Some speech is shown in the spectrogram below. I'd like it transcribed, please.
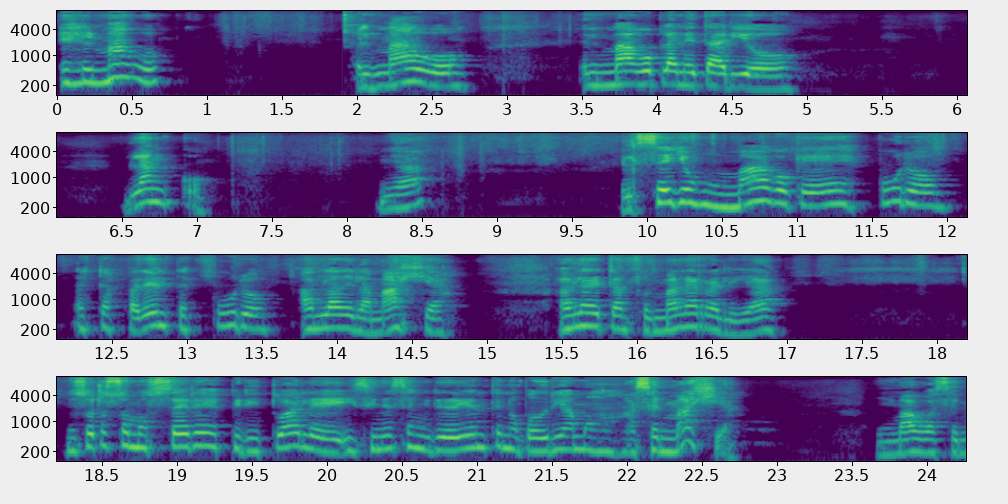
es el mago. El mago, el mago planetario blanco. ¿Ya? El sello es un mago que es puro, es transparente, es puro, habla de la magia, habla de transformar la realidad. Nosotros somos seres espirituales y sin ese ingrediente no podríamos hacer magia. Un mago hace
